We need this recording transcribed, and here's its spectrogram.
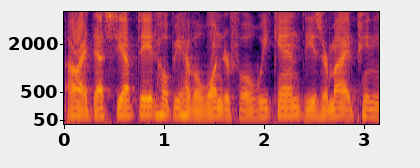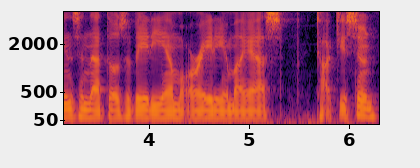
All right, that's the update. Hope you have a wonderful weekend. These are my opinions and not those of ADM or ADMIS. Talk to you soon.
